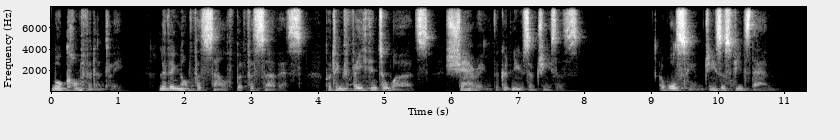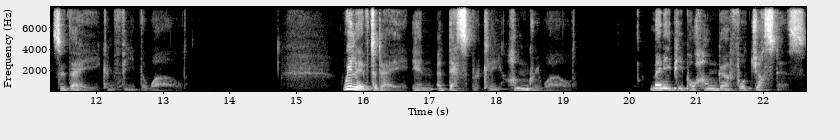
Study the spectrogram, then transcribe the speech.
more confidently, living not for self but for service, putting faith into words, sharing the good news of Jesus. At Walsingham, Jesus feeds them so they can feed the world. We live today in a desperately hungry world. Many people hunger for justice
